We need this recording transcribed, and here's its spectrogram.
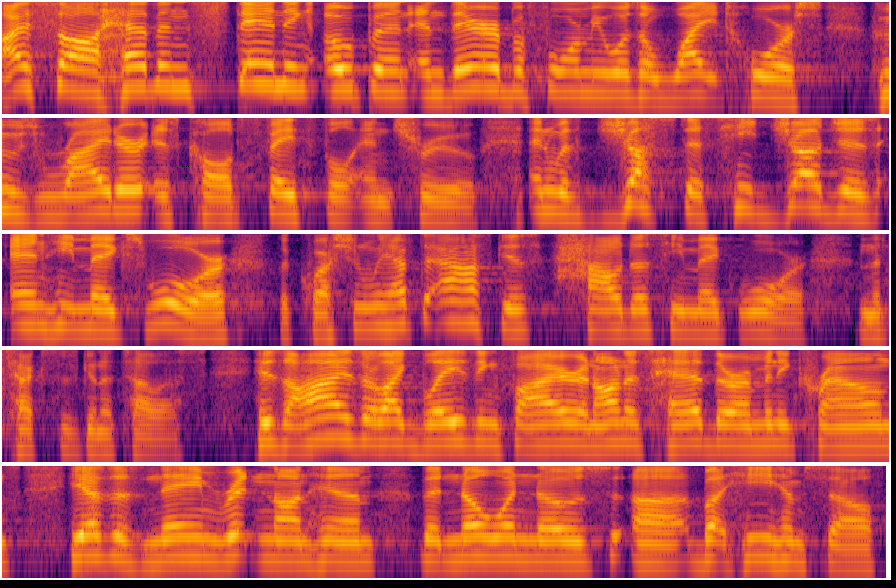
I saw heaven standing open, and there before me was a white horse whose rider is called Faithful and True. And with justice he judges and he makes war. The question we have to ask is, how does he make war? And the text is going to tell us. His eyes are like blazing fire, and on his head there are many crowns. He has his name written on him that no one knows uh, but he himself.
